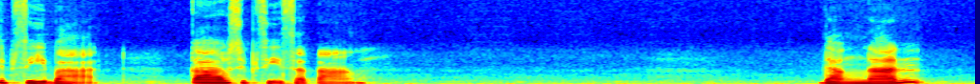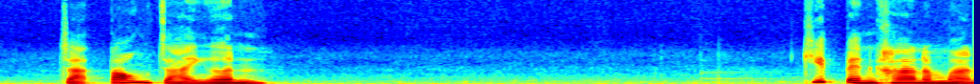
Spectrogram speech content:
24 บาท 94 สตางค์ ดังนั้นจะต้องจ่ายเงิน คิดเป็นค่าน้ำมัน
